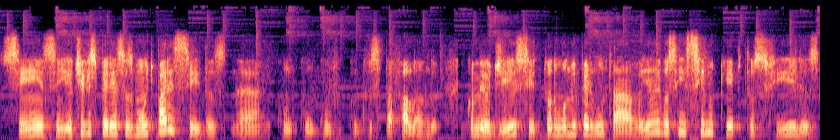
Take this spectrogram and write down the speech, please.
Sim, sim. Eu tive experiências muito parecidas, né, com, com, com, com o que você está falando. Como eu disse, todo mundo me perguntava: e aí você ensina o que para teus filhos?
